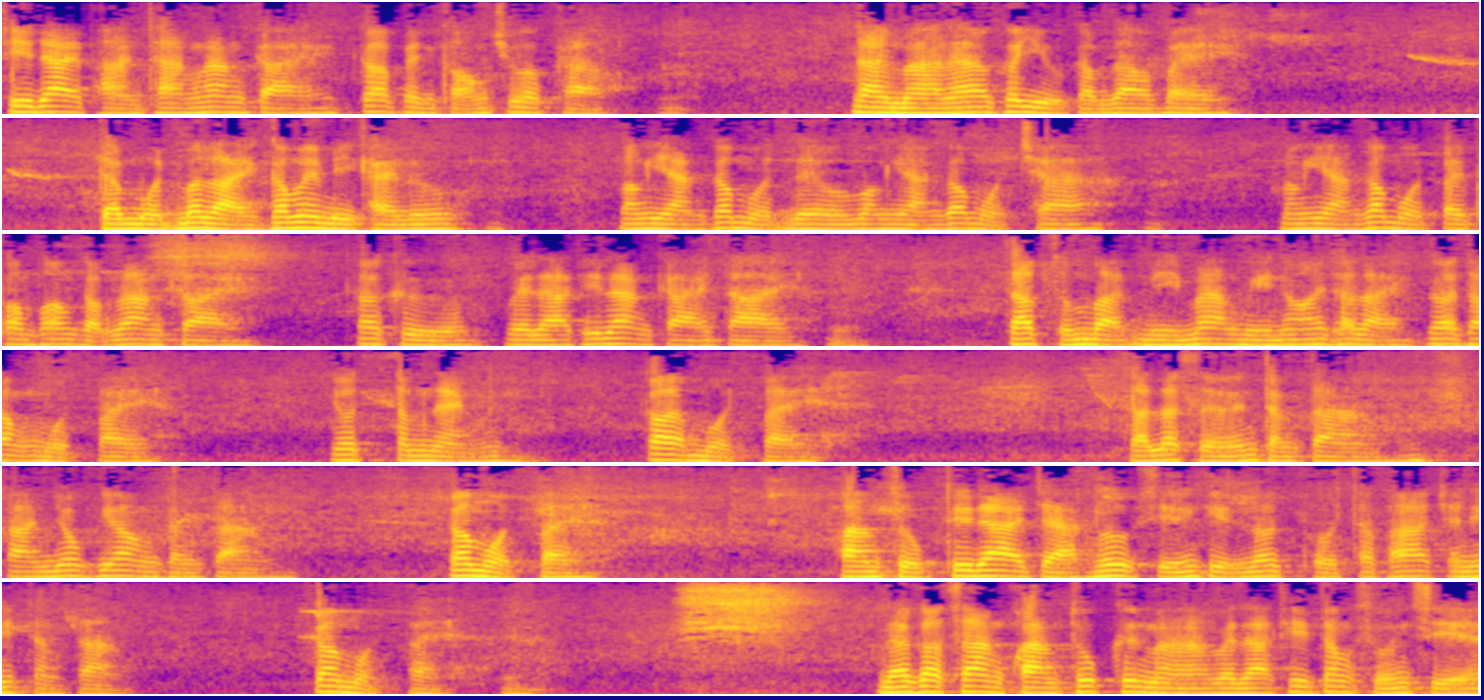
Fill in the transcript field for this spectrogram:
ที่ได้ผ่านทางร่างกายก็เป็นของชั่วคราว ได้มาแล้วก็อยู่กับเราไปแต่หมดเมื่อไหร่ก็ไม่มีใครรู้ บางอย่างก็หมดเร็ว บางอย่างก็หมดช้า บางอย่างก็หมดไปพร้อม ๆ กับร่างกาย ก็คือเวลาที่ร่างกายตายทรัพย์สมบัติมีมากมีน้อยเท่าไหร่ก็ต้องหมดไปยศตำแหน่ง ก็หมดไปสรรเสริญต่างๆ การยกย่องต่างๆ ก็หมดไป ความสุขที่ได้จากรูปเสียงกลิ่นรสผลพระชนิดต่างๆ ก็หมดไป แล้วก็สร้างความทุกข์ขึ้นมา เวลาที่ต้องสูญเสีย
